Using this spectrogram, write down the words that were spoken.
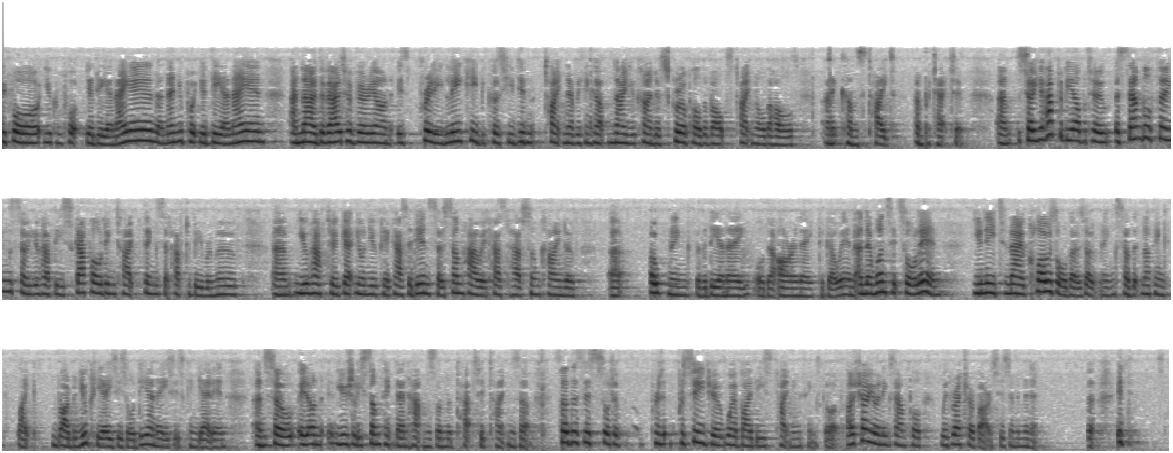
before you can put your DNA in, and then you put your DNA in, and now the outer virion is pretty leaky because you didn't tighten everything up. Now you kind of screw up all the bolts, tighten all the holes, and it comes tight and protective. Um, so you have to be able to assemble things, so you have these scaffolding type things that have to be removed. Um, you have to get your nucleic acid in, so somehow it has to have some kind of uh, opening for the DNA or the RNA to go in. And then once it's all in, you need to now close all those openings so that nothing like ribonucleases or DNases can get in. And so it, usually something then happens and the capsid tightens up. So there's this sort of pr- procedure whereby these tightening things go up. I'll show you an example with retroviruses in a minute. But it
